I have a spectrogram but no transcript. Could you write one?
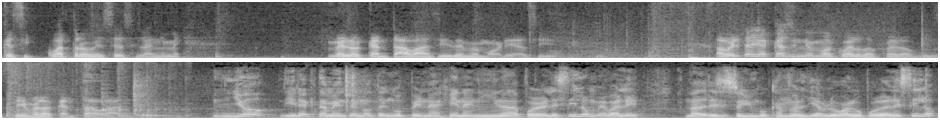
casi cuatro veces el anime. Me lo cantaba así de memoria, así. Ahorita ya casi no me acuerdo, pero pues, sí me lo cantaba antes. Yo directamente no tengo pena ajena ni nada por el estilo. Me vale madre si estoy invocando al diablo o algo por el estilo.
